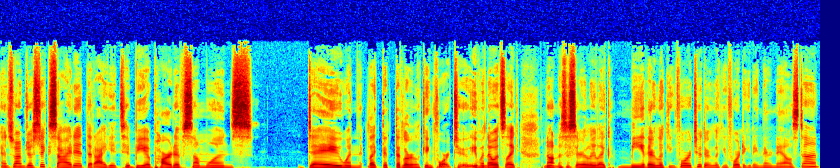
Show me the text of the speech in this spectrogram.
And so I'm just excited that I get to be a part of someone's day when like that, they're looking forward to even though it's like not necessarily like me they're looking forward to they're looking forward to getting their nails done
